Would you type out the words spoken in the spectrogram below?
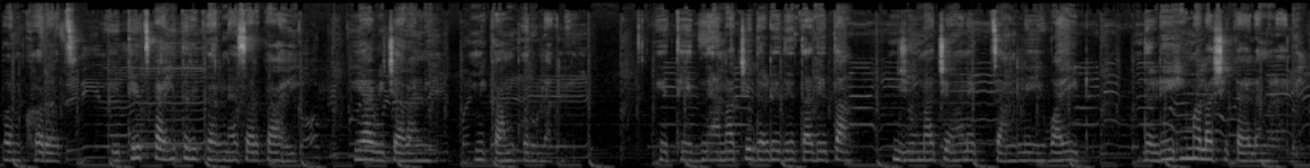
पण खरंच इथेच काहीतरी करण्यासारखं आहे या विचाराने मी काम करू लागले. येथे ज्ञानाचे धडे देता देता जीवनाचे अनेक चांगले वाईट धडेही मला शिकायला मिळाले.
